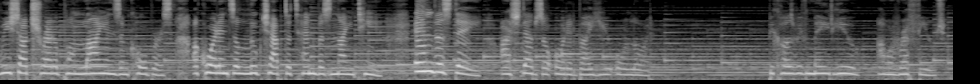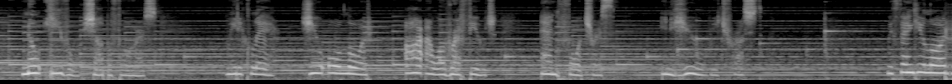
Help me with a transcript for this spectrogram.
we shall tread upon lions and cobras, according to Luke chapter 10, verse 19. In this day our steps are ordered by you, O Lord. Because we've made you our refuge, no evil shall befall us. We declare, You, O Lord, are our refuge and fortress. In you we trust. We thank you, Lord,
